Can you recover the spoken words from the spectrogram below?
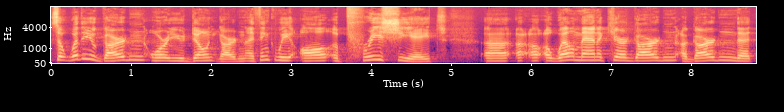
So, whether you garden or you don't garden, I think we all appreciate. Uh, a, a well manicured garden, a garden that,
